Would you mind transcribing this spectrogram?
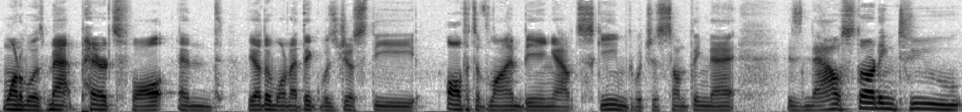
One of them was Matt Peart's fault, and the other one I think was just the offensive line being out schemed, which is something that is now starting to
